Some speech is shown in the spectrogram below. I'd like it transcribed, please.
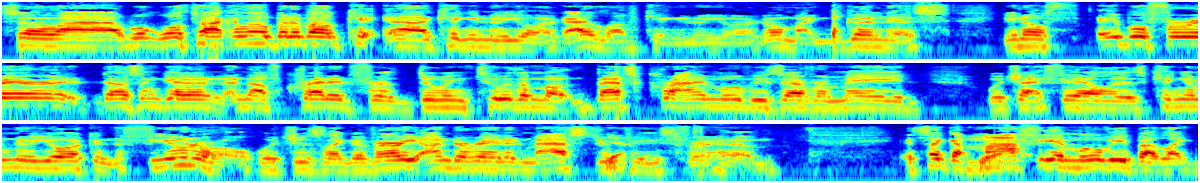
So uh, we'll, we'll talk a little bit about uh, King of New York. I love King of New York. Oh my goodness! You know, Abel Ferrara doesn't get enough credit for doing two of the mo- best crime movies ever made, which I feel is King of New York and The Funeral, which is like a very underrated masterpiece yeah. for him. It's like a yeah. mafia movie, but like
